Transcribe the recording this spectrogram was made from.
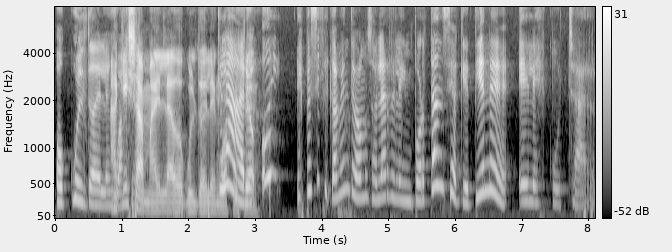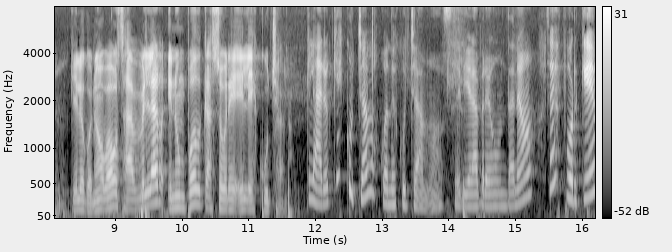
oculto del lenguaje? ¿A qué llama el lado oculto del lenguaje? Claro, usted? hoy específicamente vamos a hablar de la importancia que tiene el escuchar. Qué loco, ¿no? Vamos a hablar en un podcast sobre el escuchar. Claro, ¿qué escuchamos cuando escuchamos? Sería la pregunta, ¿no? ¿Sabes por qué?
